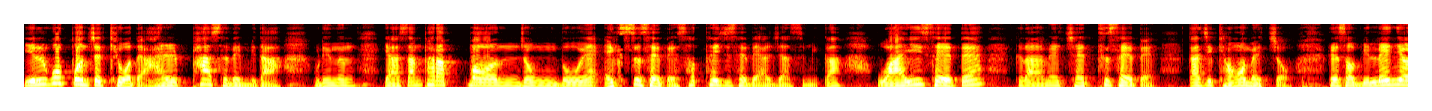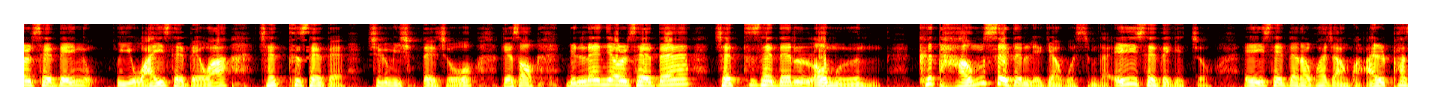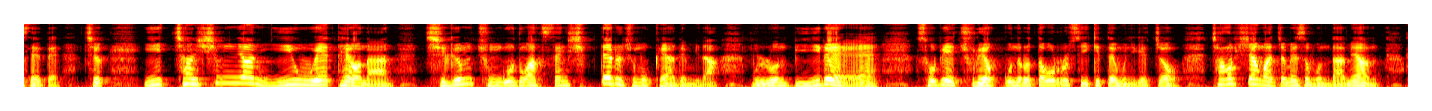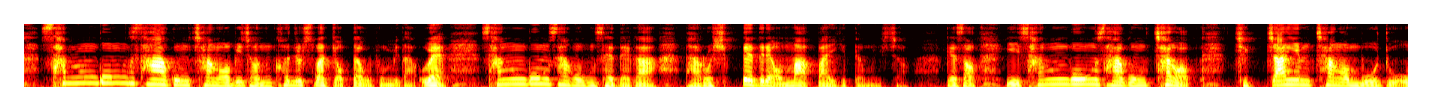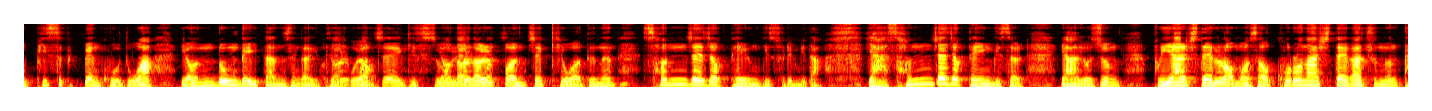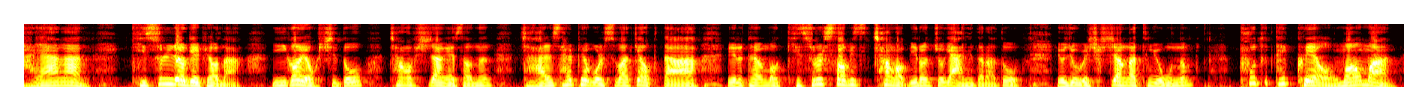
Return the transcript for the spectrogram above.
일곱 번째 키워드 알파 세대입니다. 우리는 야 쌍파라번 정도의 X 세대, 서태지 세대 알지 않습니까? Y 세대, 그 다음에 Z 세대까지 경험했죠. 그래서 밀레니얼 세대인 이 Y세대와 Z세대, 지금 20대죠. 그래서 밀레니얼 세대, Z세대를 넘은 그 다음 세대를 얘기하고 있습니다. A세대겠죠. A세대라고 하지 않고 알파세대, 즉 2010년 이후에 태어난 지금 중고등학생 10대를 주목해야 됩니다. 물론 미래에 소비의 주력군으로 떠오를 수 있기 때문이겠죠. 창업시장 관점에서 본다면 3040 창업이 저는 커질 수밖에 없다고 봅니다. 왜? 3040 세대가 바로 10대들의 엄마 아빠이기 때문이죠. 그래서 이 3040 창업, 직장인 창업 모두 오피스 빅뱅 코드와 연동돼 있다는 생각이 들고요. 여덟 번째 기술, 여덟 번째 키워드는 선제적 대응 기술입니다. 야, 선제적 대응 기술. 야, 요즘 VR 시대를 넘어서 코로나 시대가 주는 다양한 기술력의 변화 이거 역시도 창업 시장에서는 잘 살펴볼 수밖에 없다. 이를테면 뭐 기술 서비스 창업 이런 쪽이 아니더라도 요즘 외식 시장 같은 경우는 푸드테크의 어마어마한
